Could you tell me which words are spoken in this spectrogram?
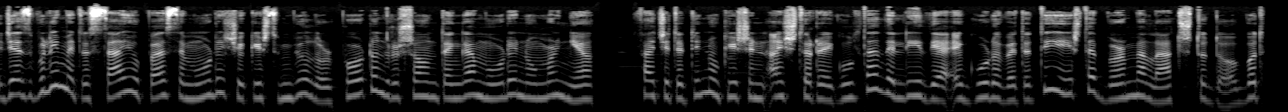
Gjatë zbulimit të saj u pa se muri që kishte mbyllur portën ndryshonte nga muri numër 1. Faqet e tij nuk ishin aq të rregullta dhe lidhja e gurëve të tij ishte bërë me llaç të dobët.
